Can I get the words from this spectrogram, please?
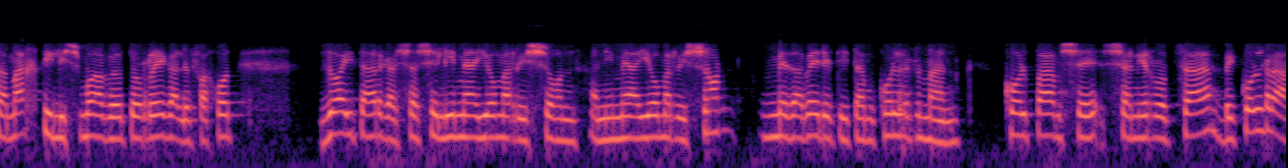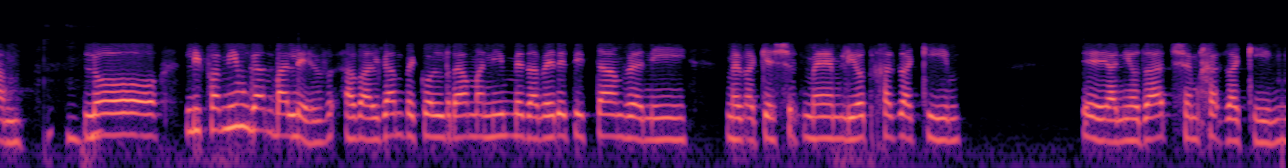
שמחתי לשמוע באותו רגע לפחות, זו הייתה הרגשה שלי מהיום הראשון. אני מהיום הראשון מדברת איתם כל הזמן, כל פעם ש, שאני רוצה, בקול רם. לא, לפעמים גם בלב, אבל גם בקול רם אני מדברת איתם ואני מבקשת מהם להיות חזקים. אה, אני יודעת שהם חזקים,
